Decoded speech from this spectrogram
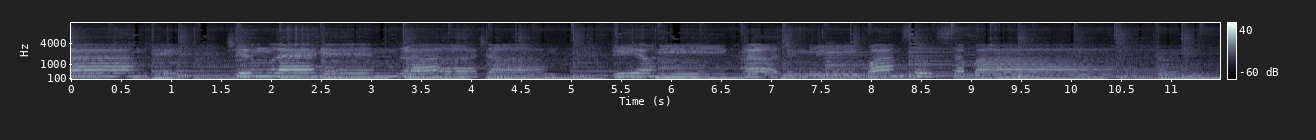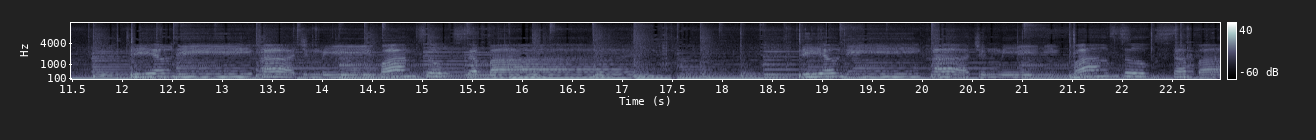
กางเขนจึงแลเห็นระจางเดี๋ยวนี้ข้าจึงมีความสุขสบายเดี๋ยวนี้ข้าจึงมีความสุขสบายเดี๋ยวนี้ข้าจึงมีความสุขสบา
